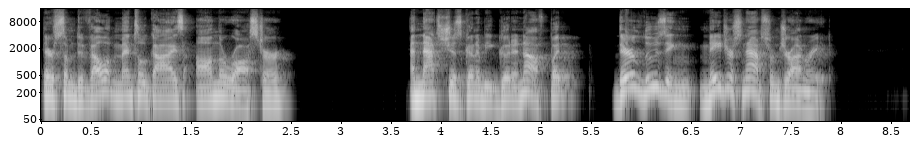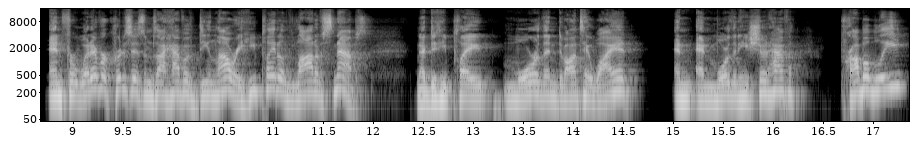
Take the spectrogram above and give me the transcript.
There's some developmental guys on the roster, and that's just going to be good enough. But they're losing major snaps from Jarran Reed. And for whatever criticisms I have of Dean Lowry, he played a lot of snaps. Now, did he play more than Devonte Wyatt and, and more than he should have? Probably.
